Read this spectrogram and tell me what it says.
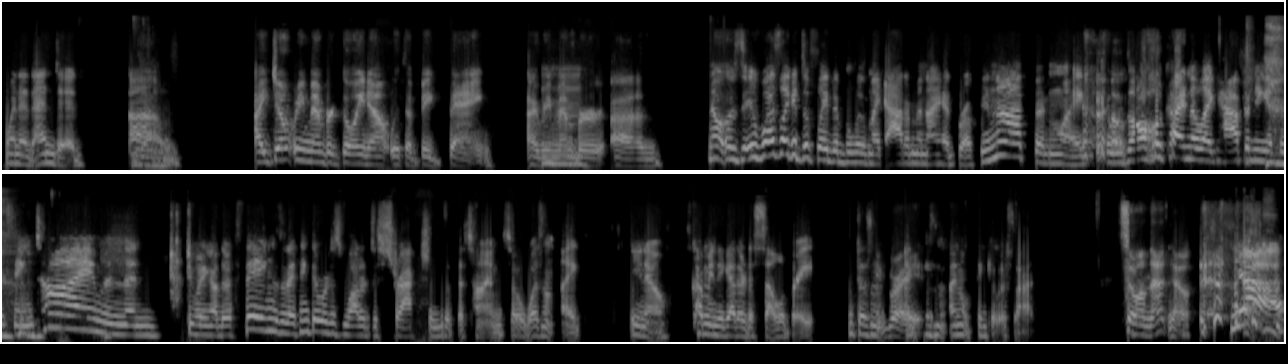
when it ended. Yeah. Um, I don't remember going out with a big bang. I remember. um no, it was it was like a deflated balloon. Like Adam and I had broken up, and like it was all kind of like happening at the same time, and then doing other things. And I think there were just a lot of distractions at the time, so it wasn't like you know coming together to celebrate. It doesn't. Right. It doesn't I don't think it was that. So on that note, Yeah.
